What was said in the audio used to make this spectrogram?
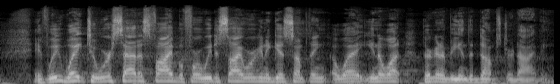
if we wait till we're satisfied before we decide we're going to give something away, you know what? They're going to be in the dumpster diving.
